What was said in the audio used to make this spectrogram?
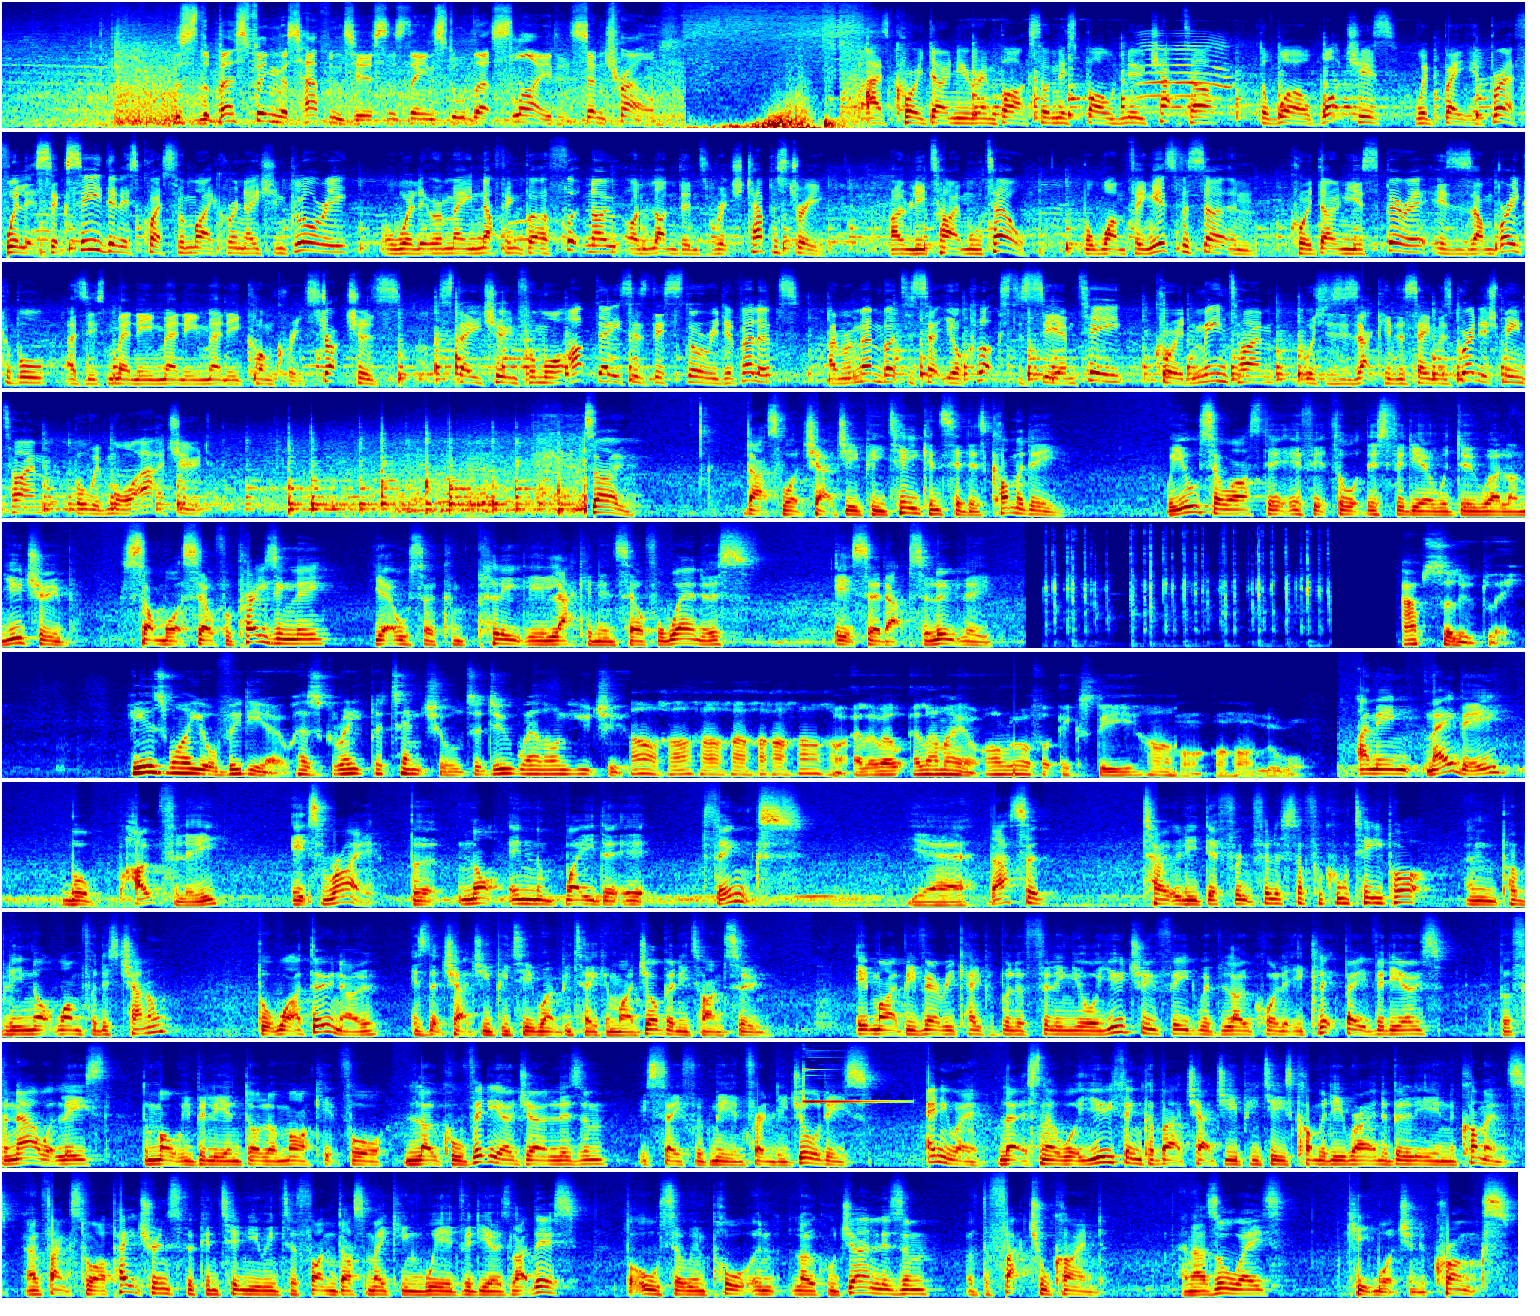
This is the best thing that's happened here since they installed that slide in Central. As Croydonia embarks on this bold new chapter, the world watches with bated breath. Will it succeed in its quest for micronation glory, or will it remain nothing but a footnote on London's rich tapestry? Only time will tell. But one thing is for certain, Croydonia's spirit is as unbreakable as its many, many, many concrete structures. Stay tuned for more updates as this story develops, and remember to set your clocks to CMT, Croydon Mean Time, which is exactly the same as Greenwich Mean Time, but with more attitude. So, that's what ChatGPT considers comedy. We also asked it if it thought this video would do well on YouTube. Somewhat self-appraisingly, yet also completely lacking in self-awareness, it said absolutely. Absolutely. Here's why your video has great potential to do well on YouTube. Ha ha ha ha ha ha ha ha. LOL LMAO RL for XD ha ha ha ha. I mean, maybe, well, hopefully, it's right, but not in the way that it thinks. Yeah, that's a totally different philosophical teapot and probably not one for this channel. But what I do know is that ChatGPT won't be taking my job anytime soon. It might be very capable of filling your YouTube feed with low quality clickbait videos, but for now at least, the multi-billion dollar market for local video journalism is safe with me and friendly Geordies. Anyway, let us know what you think about ChatGPT's comedy writing ability in the comments. And thanks to our patrons for continuing to fund us making weird videos like this, but also important local journalism of the factual kind. And as always, keep watching the Cronx.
